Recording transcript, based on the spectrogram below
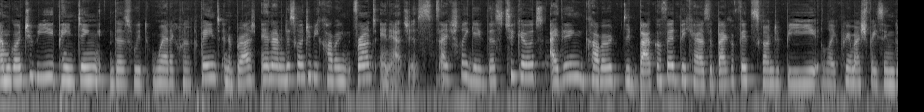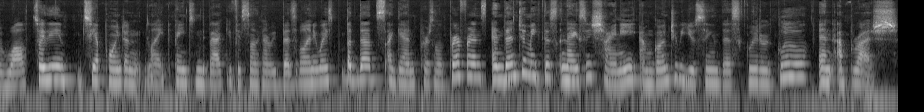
I'm going to be painting this with wet acrylic paint and a brush and I'm just going to be covering front and edges. I actually gave this two coats. I didn't cover the back of it because the back of it's going to be like pretty much facing the wall. So I didn't see a point on like painting the back if it's not going to be visible anyways. But that's again personal preference. And then to make this nice and shiny, I'm going to be using this glitter glue and a brush.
